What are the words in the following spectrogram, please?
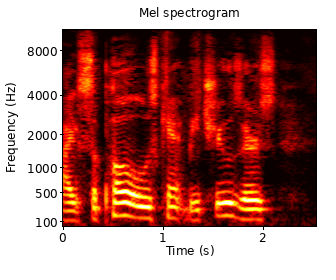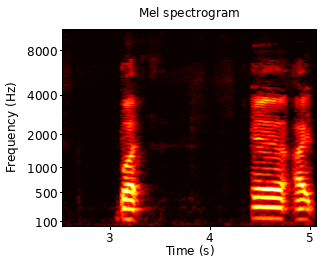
I suppose, can't be choosers. But uh, I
